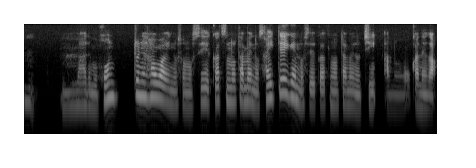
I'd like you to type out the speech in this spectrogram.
うんまあでも本当にハワイのその生活のための最低限の生活のためのちあのお金が、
